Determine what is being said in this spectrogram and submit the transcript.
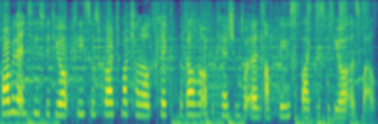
Before we get into this video, please subscribe to my channel, click the bell notification button and please like this video as well.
